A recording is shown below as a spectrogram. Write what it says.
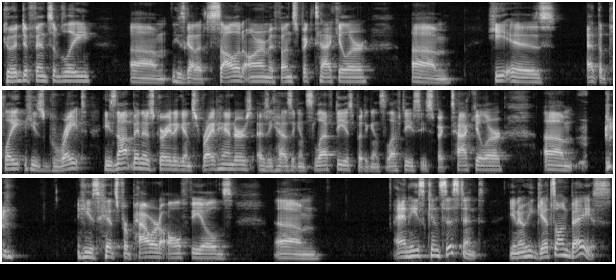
good defensively. Um, he's got a solid arm, if unspectacular. Um, he is at the plate. He's great. He's not been as great against right-handers as he has against lefties, but against lefties, he's spectacular. Um, he's hits for power to all fields, um, and he's consistent. You know, he gets on base.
